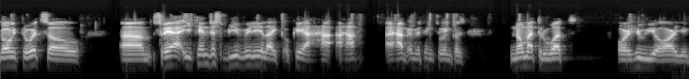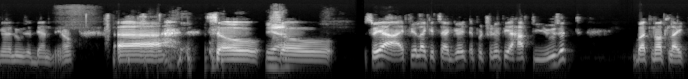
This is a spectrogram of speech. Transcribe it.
going through it. So um, so yeah, you can just be really like okay, I, ha- I have I have everything to win because no matter what or who you are, you're gonna lose at the end. You know. Uh, so Yeah. so so yeah, I feel like it's a great opportunity. I have to use it, but not like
